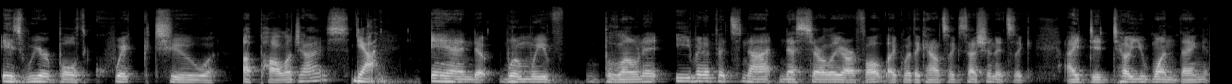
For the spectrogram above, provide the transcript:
is we are both quick to apologize. Yeah. And when we've blown it, even if it's not necessarily our fault. Like with a counseling session, it's like, I did tell you one thing,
